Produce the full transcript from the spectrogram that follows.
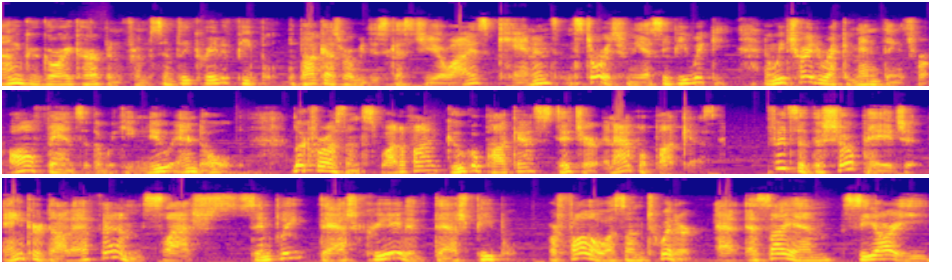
I'm Grigori Karpin from Simply Creative People, the podcast where we discuss GOIs, canons, and stories from the SCP Wiki, and we try to recommend things for all fans of the Wiki, new and old. Look for us on Spotify, Google Podcasts, Stitcher, and Apple Podcasts. Visit the show page at anchor.fm slash simply dash creative dash people. or follow us on Twitter at SIMCREAT.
